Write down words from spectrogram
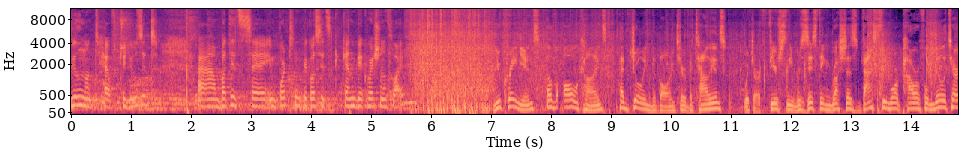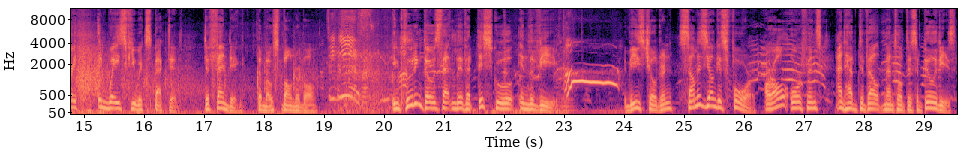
will not have to use it, uh, but it's uh, important because it can be a question of life. Ukrainians of all kinds have joined the volunteer battalions, which are fiercely resisting Russia's vastly more powerful military in ways few expected, defending the most vulnerable including those that live at this school in Lviv. These children, some as young as four, are all orphans and have developmental disabilities.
